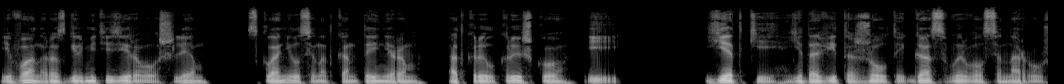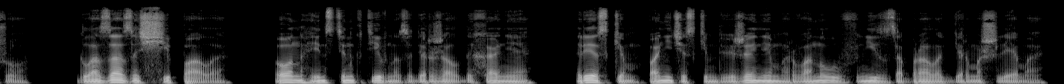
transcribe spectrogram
Иван разгерметизировал шлем, склонился над контейнером, открыл крышку и... Едкий, ядовито-желтый газ вырвался наружу. Глаза защипало. Он инстинктивно задержал дыхание, резким паническим движением рванул вниз забрало гермошлема.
